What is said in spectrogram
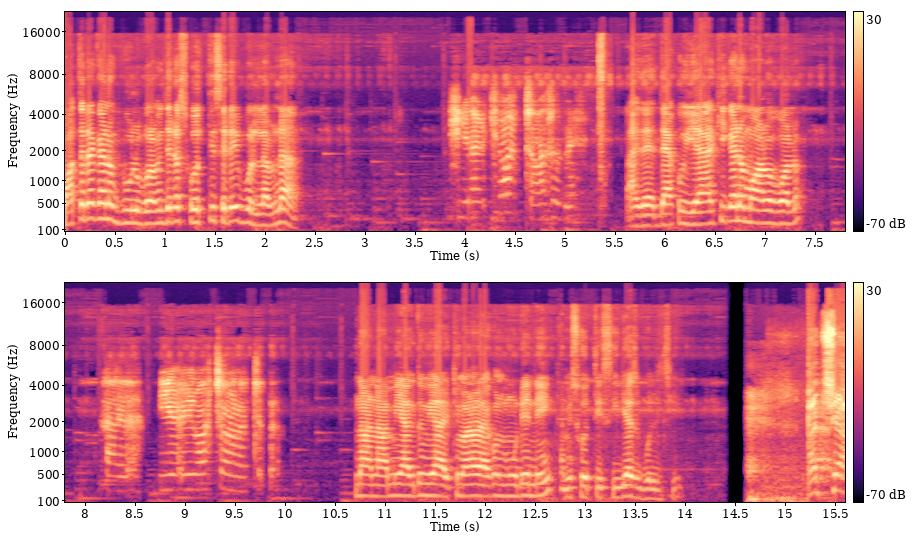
কথাটা কেন ভুল বল? আমি যেটা সত্যি সেটাই বললাম না। আর দেখো ইয়ার কি কেন মারবো বলো? না না আমি একদম ইয়ার কি মারার এখন মুডে নেই আমি সত্যি সিরিয়াস বলছি। আচ্ছা।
